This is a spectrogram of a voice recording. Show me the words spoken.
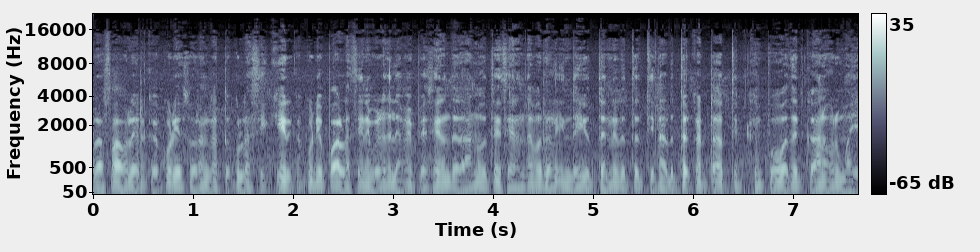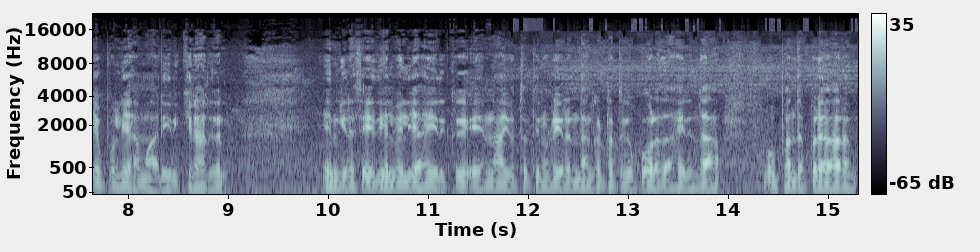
ரஃபாவில் இருக்கக்கூடிய சுரங்கத்துக்குள்ளே சிக்கி இருக்கக்கூடிய பாலஸ்தீன விடுதலை அமைப்பை சேர்ந்த இராணுவத்தை சேர்ந்தவர்கள் இந்த யுத்த நிறுத்தத்தின் அடுத்த கட்டத்திற்கு போவதற்கான ஒரு மையப்புள்ளியாக மாறியிருக்கிறார்கள் என்கிற செய்திகள் வெளியாக இருக்குது ஏன்னா யுத்தத்தினுடைய இரண்டாம் கட்டத்துக்கு போகிறதாக இருந்தால் ஒப்பந்த பிரகாரம்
